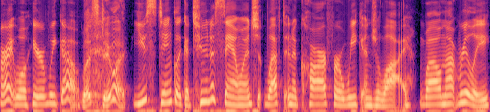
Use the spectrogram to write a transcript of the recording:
All right, well, here we go. Let's do it. You stink like a tuna sandwich left in a car for a week in July. Well, not really.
